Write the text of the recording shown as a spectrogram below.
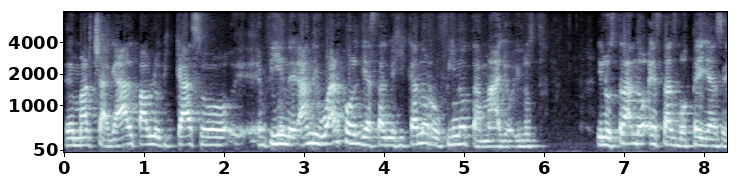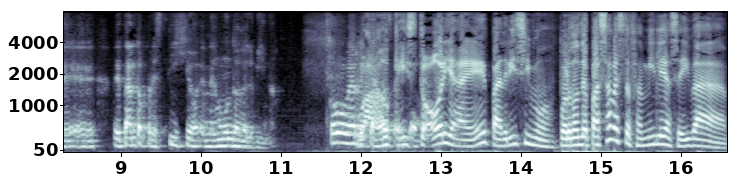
eh, Marc Chagall, Pablo Picasso, en fin, Andy Warhol y hasta el mexicano Rufino Tamayo, ilustra ilustrando estas botellas eh, eh, de tanto prestigio en el mundo del vino. ¿Cómo ves, Ricardo? ¡Qué historia, eh! Padrísimo. Por donde pasaba esta familia se iba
